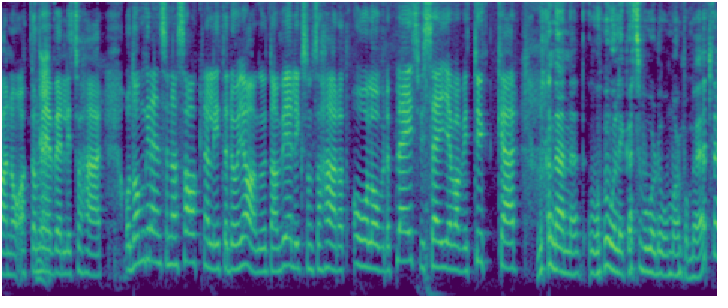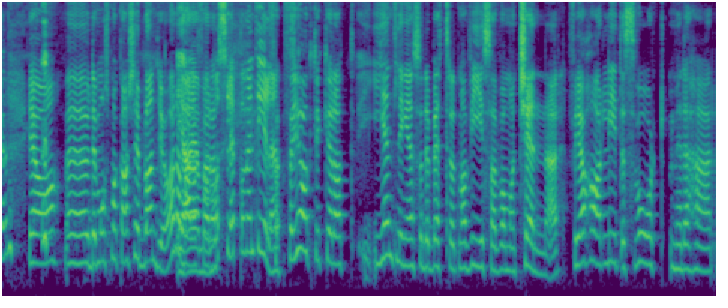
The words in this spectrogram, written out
och att de Nej. är väldigt så här. Och de gränserna saknar lite då jag, utan vi är liksom så här att all over the place, vi säger vad vi tycker. Bland annat olika svordomar på möten. Ja, eh, det måste man kanske ibland göra Ja, bara ja, för man att måste släppa ventilen. för, för jag tycker att egentligen så är det bättre att man visar vad man känner. För jag har lite svårt med det här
